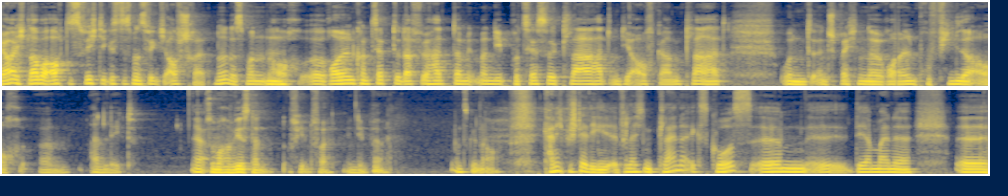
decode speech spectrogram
Ja, ich glaube auch, dass wichtig ist, dass man es wirklich aufschreibt, ne? dass man mhm. auch äh, Rollenkonzepte dafür hat, damit man die Prozesse klar hat und die Aufgaben klar hat und entsprechende Rollenprofile auch ähm, anlegt. Ja. So machen wir es dann auf jeden Fall in dem Fall. Ja ganz genau. Kann ich bestätigen. Vielleicht ein kleiner Exkurs, ähm, äh, der meine, äh,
